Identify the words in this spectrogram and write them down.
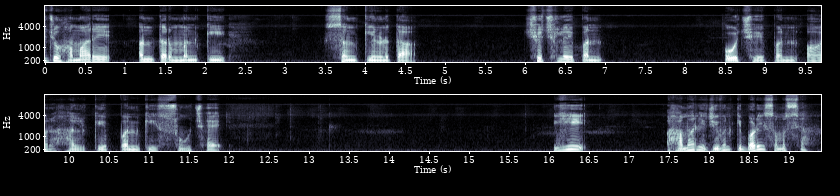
जो हमारे अंतर मन की संकीर्णता, छिछलेपन, ओछेपन और हल्केपन की सोच है, ये हमारे जीवन की बड़ी समस्या है।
